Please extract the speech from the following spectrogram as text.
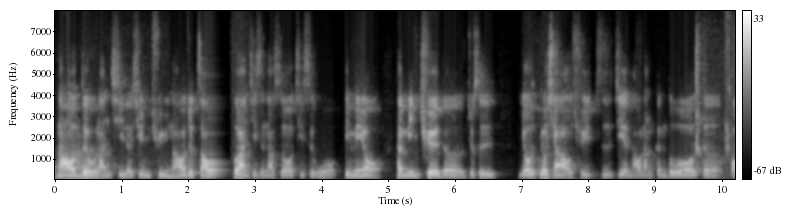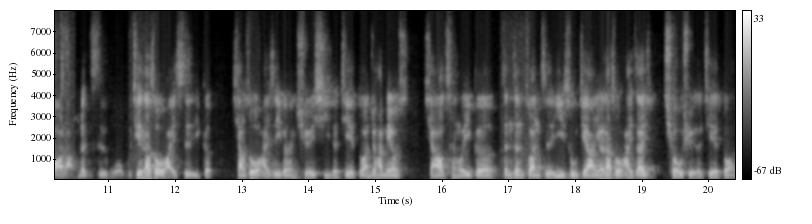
然后对我燃起了兴趣，然后就找我。不然其实那时候其实我并没有很明确的，就是有有想要去自荐，然后让更多的画廊认识我我。其实那时候我还是一个想说，我还是一个很学习的阶段，就还没有。想要成为一个真正专职的艺术家，因为那时候我还在求学的阶段，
